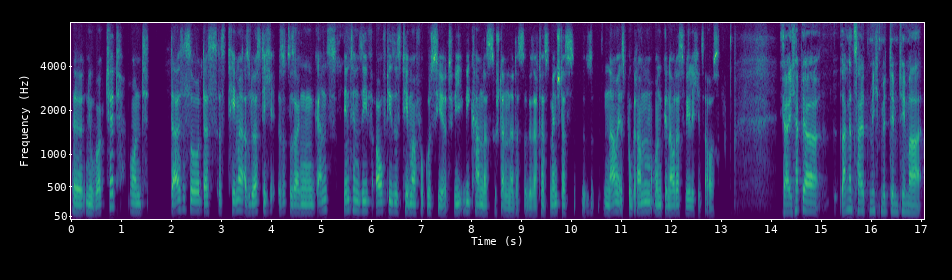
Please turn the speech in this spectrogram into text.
Äh, New Work Chat. Und da ist es so, dass das Thema, also du hast dich sozusagen ganz intensiv auf dieses Thema fokussiert. Wie, wie kam das zustande, dass du gesagt hast, Mensch, das Name ist Programm und genau das wähle ich jetzt aus? Ja, ich habe ja lange Zeit mich mit dem Thema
